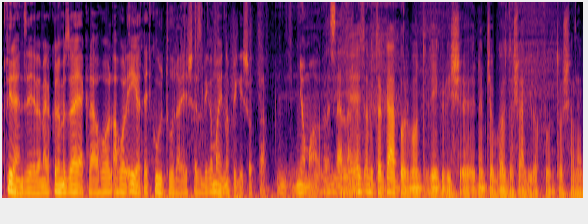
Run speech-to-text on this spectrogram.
Firenzébe, meg a különböző helyekre, ahol, ahol élt egy kultúra, és ez még a mai napig is ott a nyoma, a szellem. Ez, amit a Gábor mond, végül is nem csak gazdaságilag fontos, hanem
